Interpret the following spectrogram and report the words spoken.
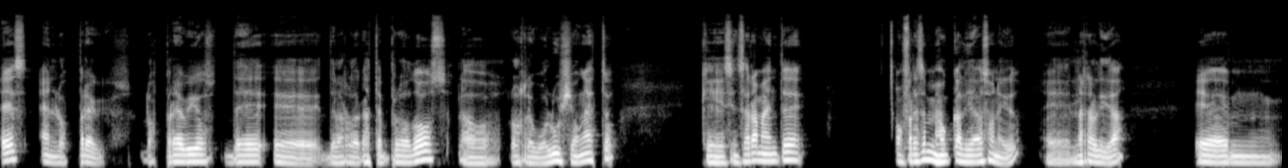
es en los previos. Los previos de, eh, de la Rodecaster Pro 2, los, los Revolution, esto, que sinceramente ofrecen mejor calidad de sonido eh, la realidad. Em,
